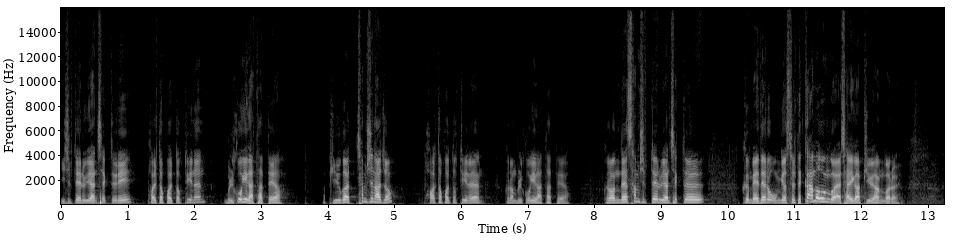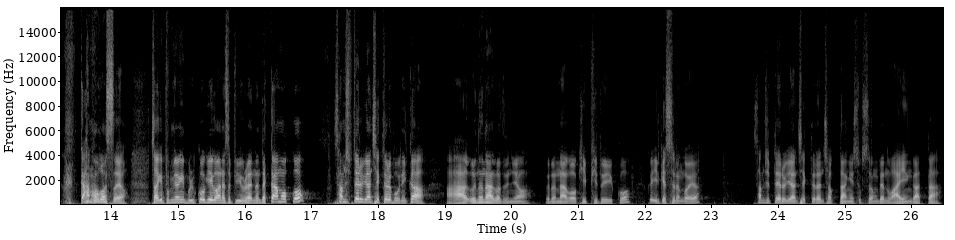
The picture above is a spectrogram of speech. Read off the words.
20대를 위한 책들이 펄떡펄떡 뛰는 물고기 같았대요. 비유가 참신하죠? 펄떡펄떡 뛰는 그런 물고기 같았대요. 그런데 30대를 위한 책들 그 매대로 옮겼을 때 까먹은 거야. 자기가 비유한 거를. 까먹었어요. 자기 분명히 물고기에 관해서 비유를 했는데 까먹고 30대를 위한 책들을 보니까 아, 은은하거든요. 은은하고 깊이도 있고 이렇게 쓰는 거예요. 30대를 위한 책들은 적당히 숙성된 와인 같다.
